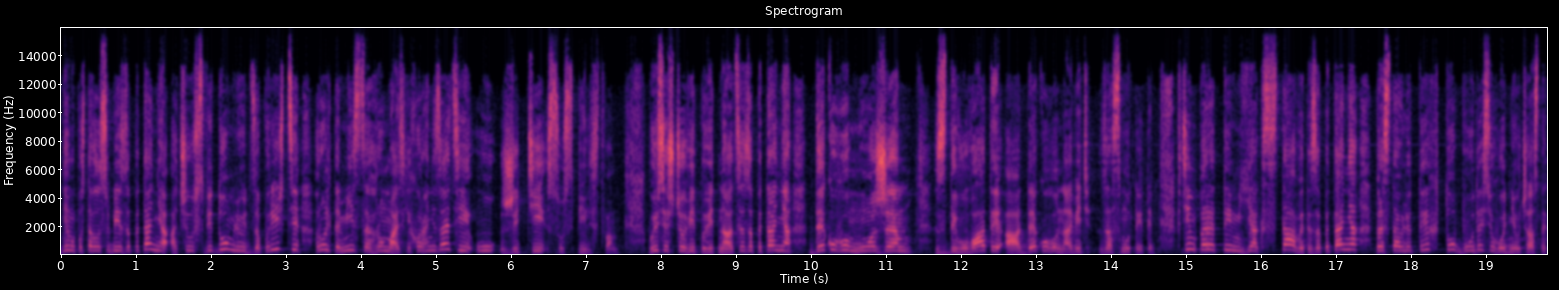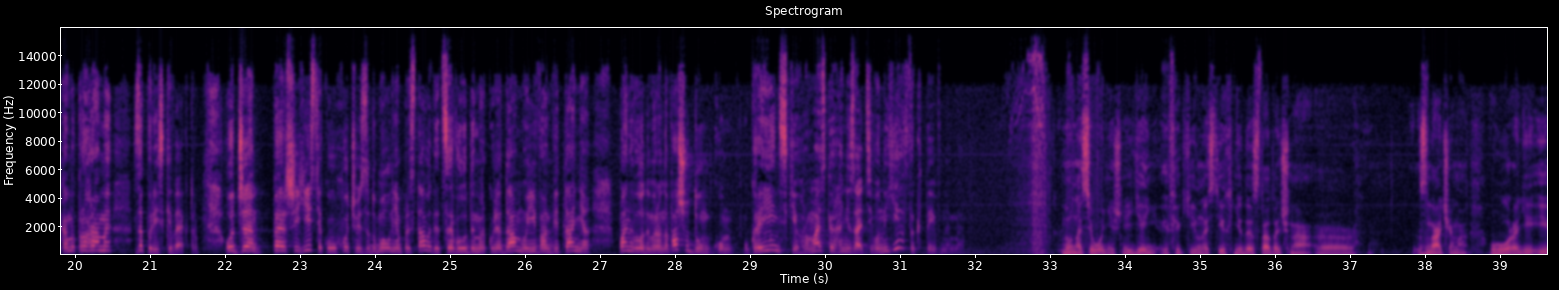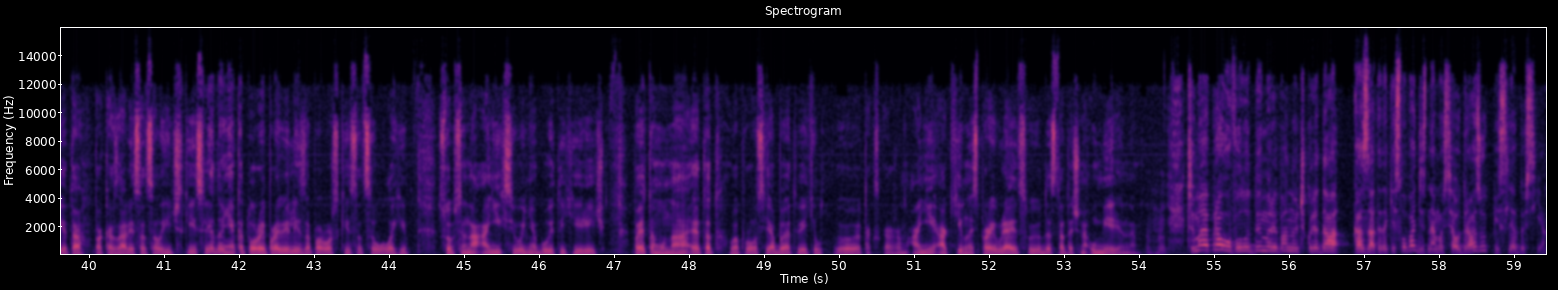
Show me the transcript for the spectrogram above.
Днями поставили собі запитання: а чи усвідомлюють запоріжці роль та місце громадських організацій у житті суспільства? Боюся, що відповідь на це запитання декого може здивувати, а декого навіть засмутити. Втім, перед тим як ставити запитання, представлю тих, хто буде сьогодні учасниками програми Запорізький вектор. Отже, перший гість, якого хочу із задоволенням представити, це Володимир Коляда. Мої вам вітання. Пане Володимире, на вашу думку, українські громадські організації вони є ефективними? Ну, на сегодняшний день эффективность их недостаточно э, значима в городе, и это показали социологические исследования, которые провели запорожские социологи. Собственно, о них сегодня будет идти речь. Поэтому на этот вопрос я бы ответил, э, так скажем, они активность проявляют свою достаточно умеренно. Мгм. Чи має право Володимир Іванович Коляда казати такі слова? Дізнаємося одразу після досьє.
